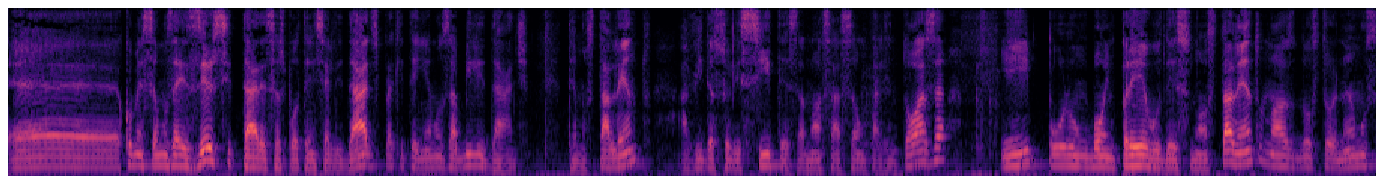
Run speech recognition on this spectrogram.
é, começamos a exercitar essas potencialidades para que tenhamos habilidade. Temos talento, a vida solicita essa nossa ação talentosa e, por um bom emprego desse nosso talento, nós nos tornamos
